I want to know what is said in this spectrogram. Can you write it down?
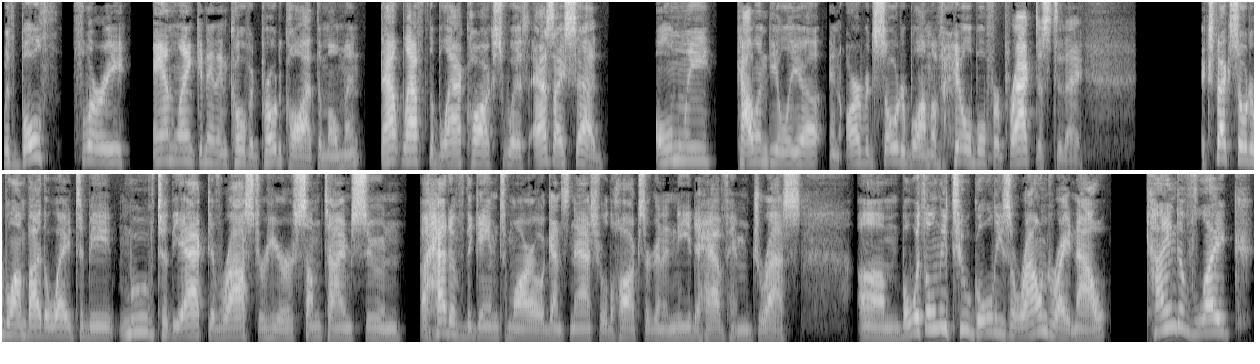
with both Fleury and Lankinen in COVID protocol at the moment. That left the Blackhawks with, as I said, only Collin Delia and Arvid Soderblom available for practice today. Expect Soderblom, by the way, to be moved to the active roster here sometime soon, ahead of the game tomorrow against Nashville. The Hawks are going to need to have him dress. Um, but with only two goalies around right now, kind of like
